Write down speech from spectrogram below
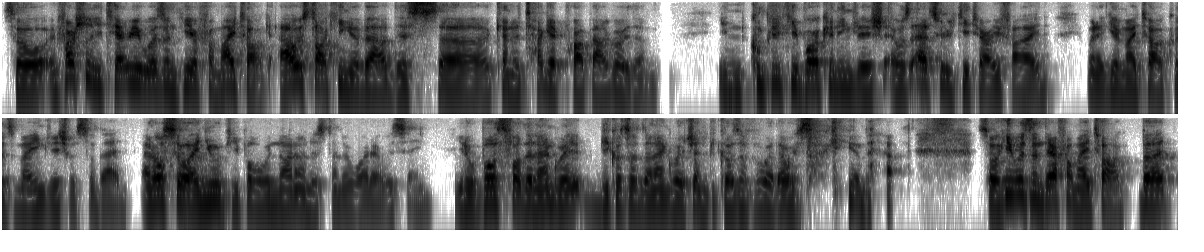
So unfortunately, Terry wasn't here for my talk. I was talking about this uh, kind of target prop algorithm in completely broken English. I was absolutely terrified when I gave my talk because my English was so bad. And also, I knew people would not understand what I was saying, you know, both for the language, because of the language and because of what I was talking about. So he wasn't there for my talk, but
